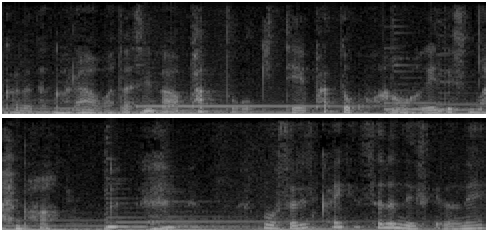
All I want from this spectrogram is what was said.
からだから私がパッと起きてパッとご飯をあげてしまえば もうそれで解決するんですけどね。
